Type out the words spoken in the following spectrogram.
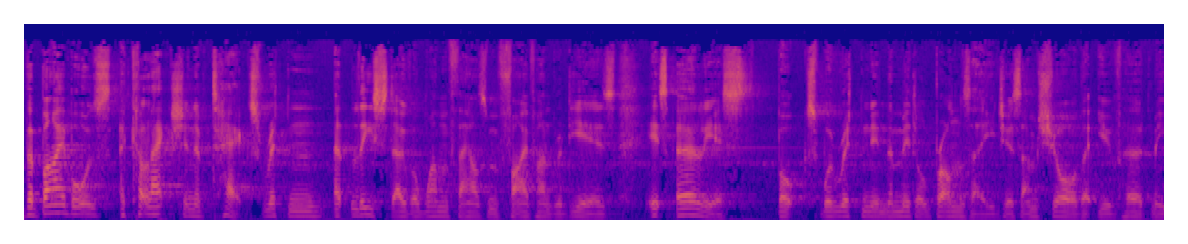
The Bible's a collection of texts written at least over 1,500 years. Its earliest books were written in the Middle Bronze Age, as I'm sure that you've heard me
